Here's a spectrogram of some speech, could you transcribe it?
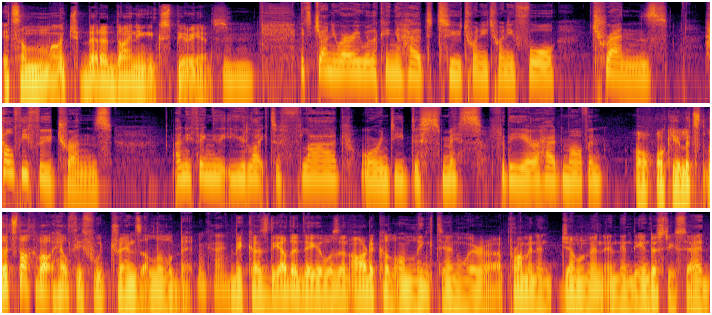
It's a much better dining experience. Mm-hmm. It's January. We're looking ahead to 2024 trends, healthy food trends. Anything that you'd like to flag or indeed dismiss for the year ahead, Marvin? Oh, okay, let's let's talk about healthy food trends a little bit. Okay. Because the other day there was an article on LinkedIn where a prominent gentleman in, in the industry said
